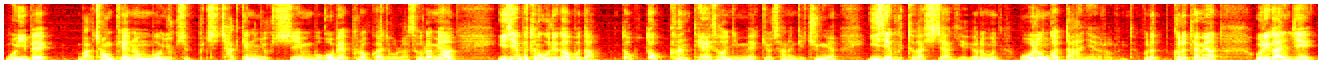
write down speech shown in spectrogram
뭐 200, 정캐는 뭐 60, 작게는 60, 뭐 500%까지 올랐어. 그러면 이제부터 우리가 보다 똑똑한 대선 인맥주 사는 게 중요해요. 이제부터가 시작이에요. 여러분 옳은 것도 아니에요, 여러분들. 그렇, 그렇다면 우리가 이제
